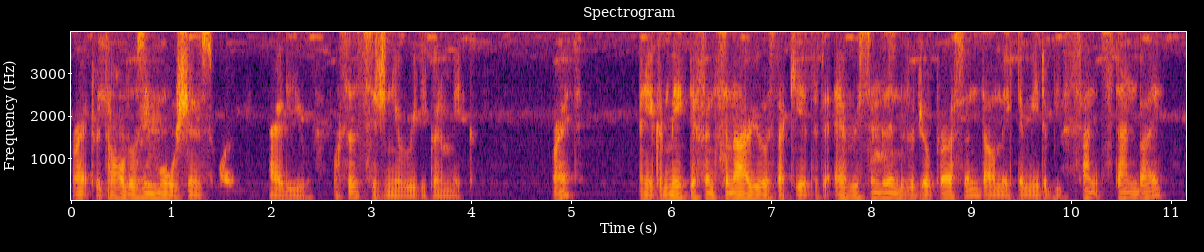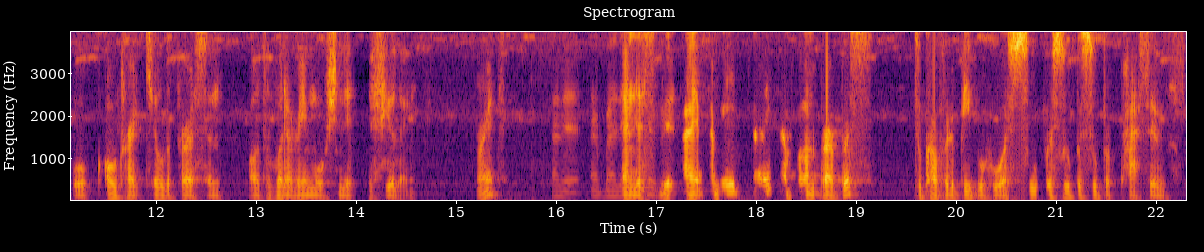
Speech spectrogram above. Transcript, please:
Right? With all those emotions inside of you. What's the decision you're really gonna make? Right? And you can make different scenarios that cater to every single individual person. That'll make them either be stand standby or outright kill the person out of whatever emotion they're feeling. Right? And, uh, it, and the this, I, I made that example on purpose to cover the people who are super, super, super passive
